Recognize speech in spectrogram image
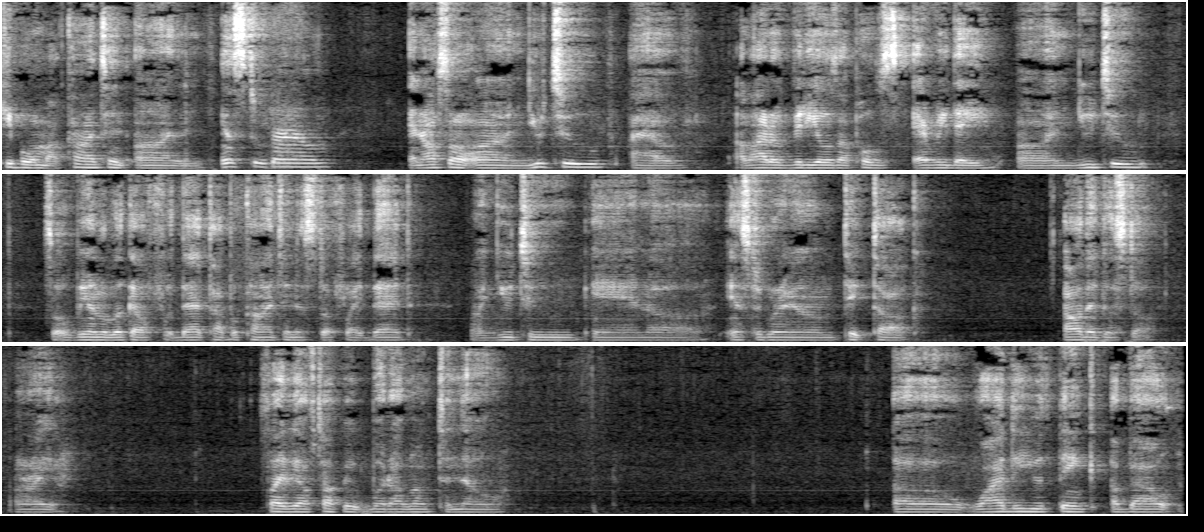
keep up with my content on Instagram and also on YouTube. I have a lot of videos I post every day on YouTube. So be on the lookout for that type of content and stuff like that on YouTube and uh, Instagram, TikTok, all that good stuff. All right. Slightly off topic, but I want to know uh, why do you think about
